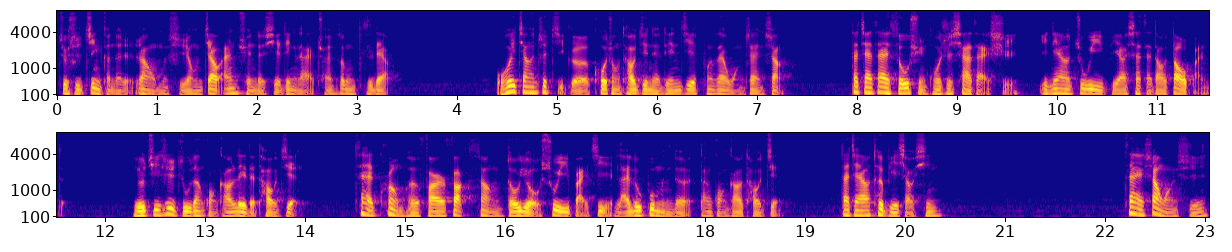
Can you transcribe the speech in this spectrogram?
就是尽可能让我们使用较安全的协定来传送资料。我会将这几个扩充套件的连接放在网站上。大家在搜寻或是下载时，一定要注意不要下载到盗版的，尤其是阻挡广告类的套件。在 Chrome 和 Firefox 上都有数以百计来路不明的挡广告套件，大家要特别小心。在上网时，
